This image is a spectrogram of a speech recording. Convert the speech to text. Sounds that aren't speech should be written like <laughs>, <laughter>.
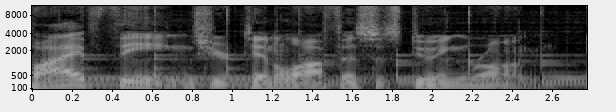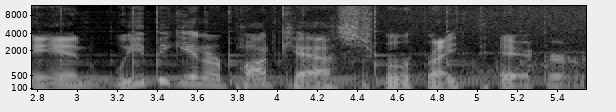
five things your dental office is doing wrong. And we begin our podcast <laughs> right there.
